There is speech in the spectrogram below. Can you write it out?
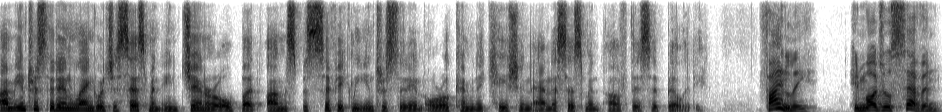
I'm interested in language assessment in general, but I'm specifically interested in oral communication and assessment of this ability. Finally, in Module 7,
